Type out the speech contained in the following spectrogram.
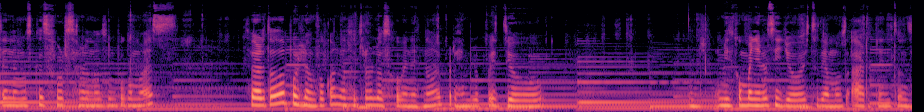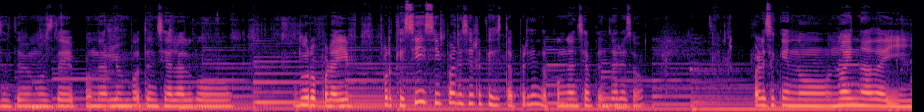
tenemos que esforzarnos un poco más. Sobre todo pues lo enfoco a nosotros los jóvenes no por ejemplo pues yo mis compañeros y yo estudiamos arte entonces debemos de ponerle un potencial algo duro por ahí porque sí sí pareciera que se está perdiendo pónganse a pensar eso. Parece que no, no hay nada y,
